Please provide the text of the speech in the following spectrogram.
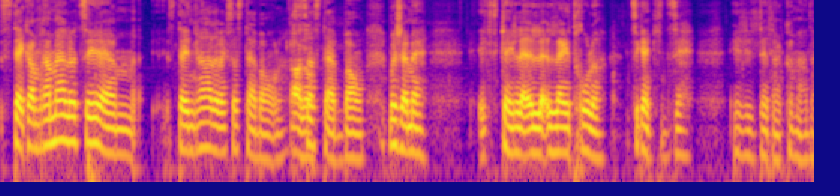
c'était comme vraiment, là, tu sais, euh, c'était une grenade avec ça, c'était bon, là. Ah, ça, c'était bon. Moi, j'aimais, l'intro, là, tu sais, quand il disait, il était un commandant.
